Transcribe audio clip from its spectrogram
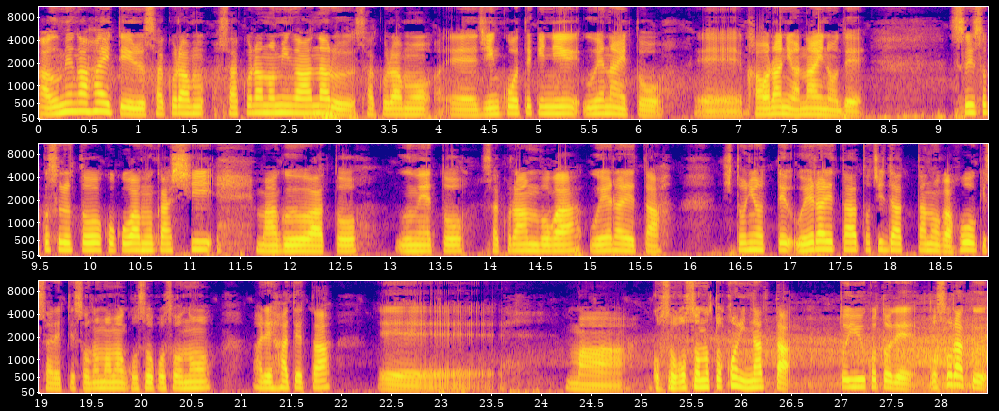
あ梅が生えている桜も、桜の実がなる桜も、えー、人工的に植えないと、えー、河原にはないので、推測すると、ここは昔、マグワと梅とさくらんぼが植えられた、人によって植えられた土地だったのが放棄されて、そのままごそごその荒れ果てた、えー、まあ、ごそごそのとこになったということで、おそらく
